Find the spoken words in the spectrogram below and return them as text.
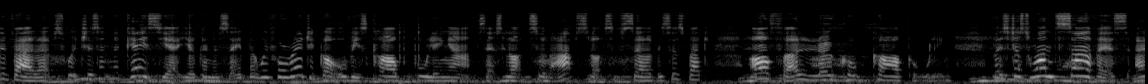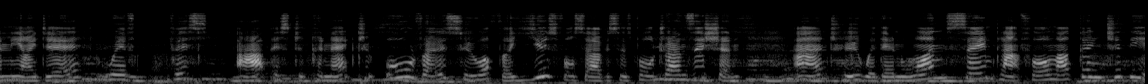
develops, which isn't the case yet, you're going to say, but we've already got all these carpooling apps. There's lots of apps, lots of services that offer local carpooling. But it's just one service, and the idea with this app is to connect to all those who offer useful services for transition and who within one same platform are going to be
